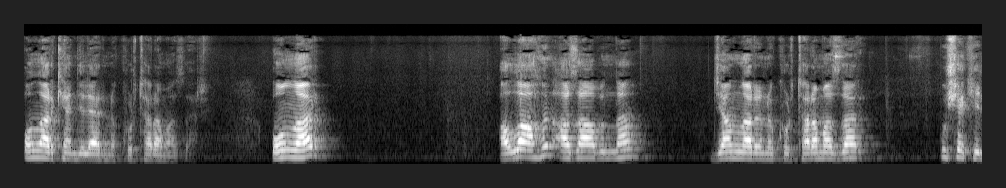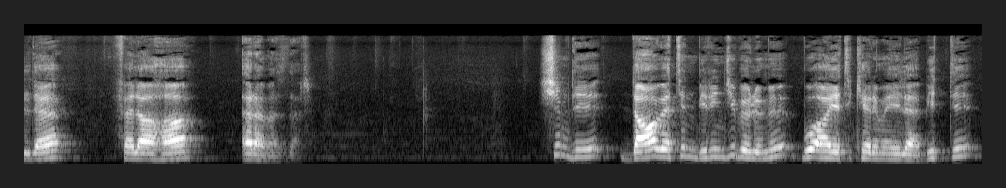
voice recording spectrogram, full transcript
Onlar kendilerini kurtaramazlar. Onlar Allah'ın azabından canlarını kurtaramazlar. Bu şekilde felaha eremezler. Şimdi davetin birinci bölümü bu ayeti kerime ile bitti.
